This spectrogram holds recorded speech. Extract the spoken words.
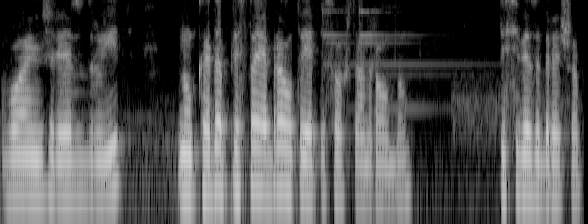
Воин, жрец, друид. Ну, когда приста я брал, то я писал, что анролл был. Ты себе забирай шоп.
